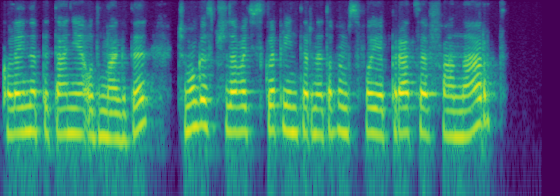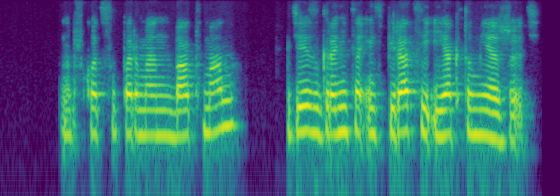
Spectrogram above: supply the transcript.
kolejne pytanie od Magdy. Czy mogę sprzedawać w sklepie internetowym swoje prace fanart, na przykład Superman, Batman? Gdzie jest granica inspiracji i jak to mierzyć?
